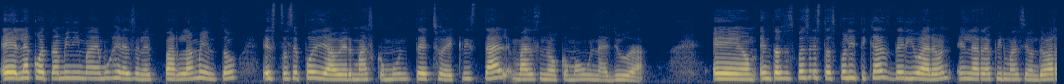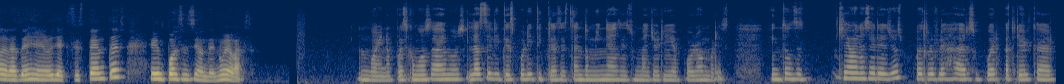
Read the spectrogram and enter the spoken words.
eh, la cuota mínima de mujeres en el Parlamento, esto se podía ver más como un techo de cristal, más no como una ayuda Em, entonces, pues estas políticas derivaron en la reafirmación de barreras de género ya existentes e imposición de nuevas. Bueno, pues como sabemos, las élites políticas están dominadas en su mayoría por hombres. Entonces, ¿qué van a hacer ellos? Pues reflejar su poder patriarcal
